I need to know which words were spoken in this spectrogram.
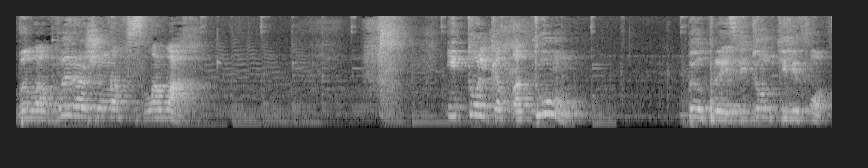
была выражена в словах. И только потом был произведен телефон.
